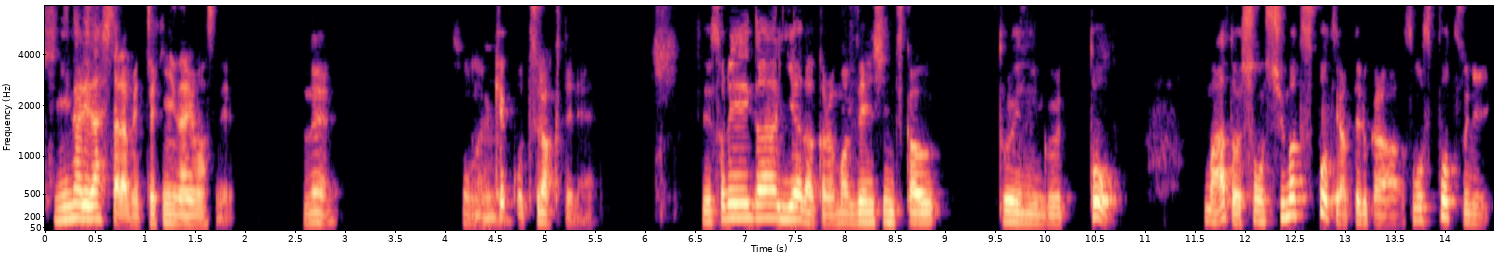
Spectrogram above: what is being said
気になりだしたらめっちゃ気になりますね。ね。そうね、うん結構辛くてね。で、それが嫌だから、まあ、全身使うトレーニングと、まあ、あと、その週末スポーツやってるから、そのスポーツに、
